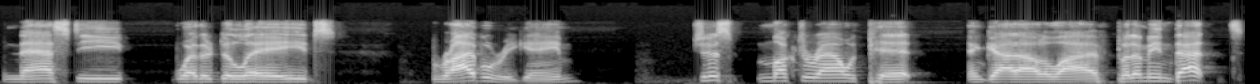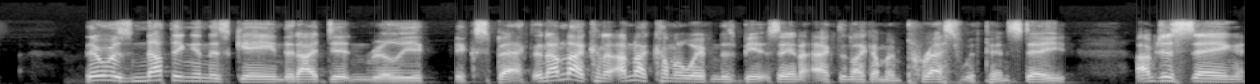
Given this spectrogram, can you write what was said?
nasty, weather delayed rivalry game just mucked around with Pitt and got out alive. But I mean that there was nothing in this game that I didn't really expect. And I'm not gonna I'm not coming away from this being saying acting like I'm impressed with Penn State. I'm just saying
